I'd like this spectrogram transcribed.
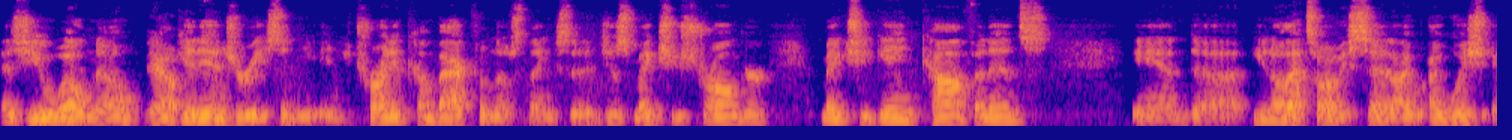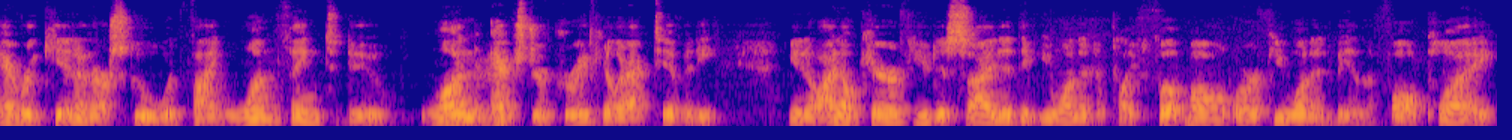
as you well know Yeah. you get injuries and you, and you try to come back from those things and it just makes you stronger makes you gain confidence and uh, you know that's what i always said I, I wish every kid in our school would find one thing to do one Mhm. extracurricular activity you know i don't care if you decided that you wanted to play football or if you wanted to be in the fall play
